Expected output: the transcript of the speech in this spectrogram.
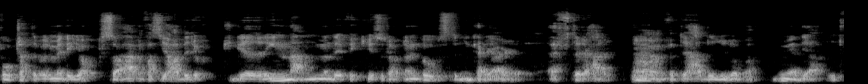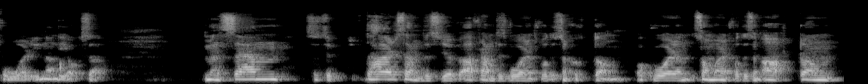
fortsatte väl med det också. Även fast jag hade gjort grejer innan. Men det fick ju såklart en boost i min karriär efter det här. Mm. Ehm, för att jag hade ju jobbat med media i två år innan det också. Men sen, så typ, det här sändes ju fram till våren 2017. Och våren, sommaren 2018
